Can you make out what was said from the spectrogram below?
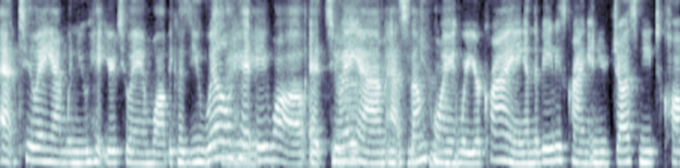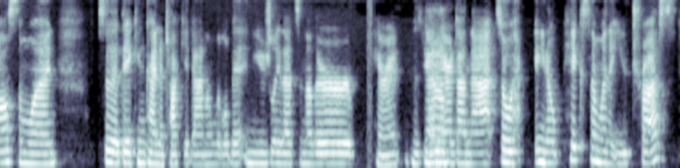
at 2 a.m. when you hit your 2 a.m. wall? Because you will Right. hit a wall at 2 Yeah, a.m. at that's so some point where you're crying and the baby's crying, and you just need to call someone so that they can kind of talk you down a little bit. And usually that's another parent who's been Yeah. there, done that. So, you know, pick someone that you trust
